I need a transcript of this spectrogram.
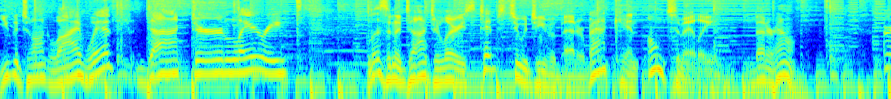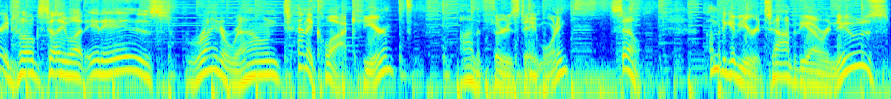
You can talk live with Dr. Larry. Listen to Dr. Larry's tips to achieve a better back and ultimately better health. All right, folks, tell you what, it is right around 10 o'clock here on a Thursday morning. So, I'm going to give you your top of the hour news,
